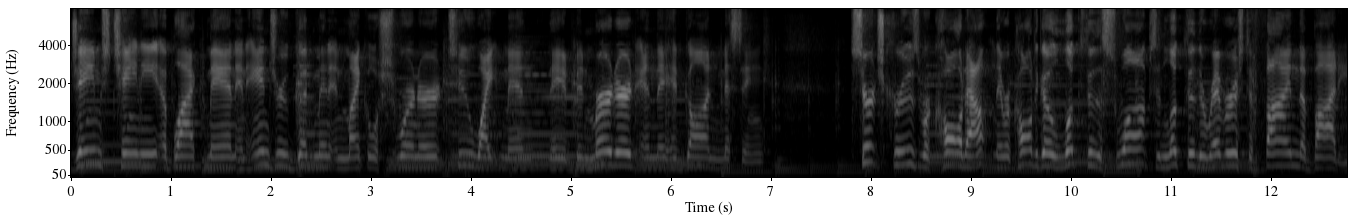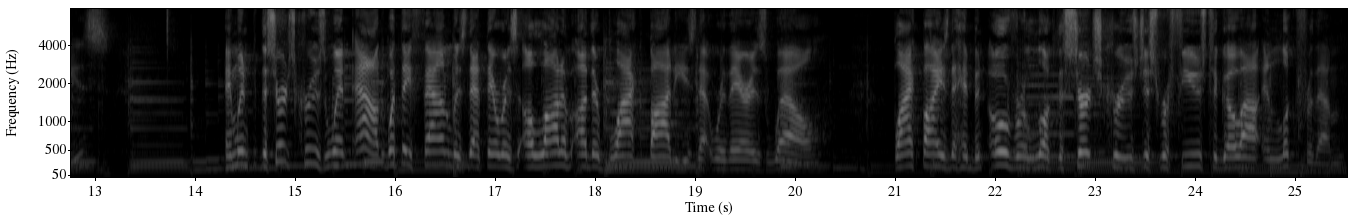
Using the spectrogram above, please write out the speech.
James Chaney, a black man, and Andrew Goodman and Michael Schwerner, two white men. They had been murdered and they had gone missing. Search crews were called out and they were called to go look through the swamps and look through the rivers to find the bodies. And when the search crews went out, what they found was that there was a lot of other black bodies that were there as well. Black bodies that had been overlooked. The search crews just refused to go out and look for them.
